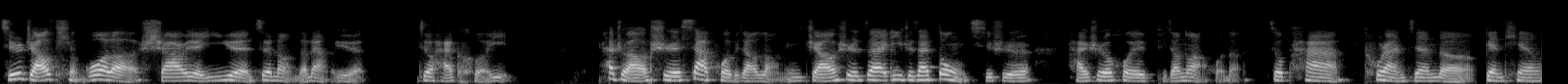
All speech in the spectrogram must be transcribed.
其实只要挺过了十二月、一月最冷的两个月，就还可以。它主要是下坡比较冷，你只要是在一直在动，其实还是会比较暖和的。就怕突然间的变天、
